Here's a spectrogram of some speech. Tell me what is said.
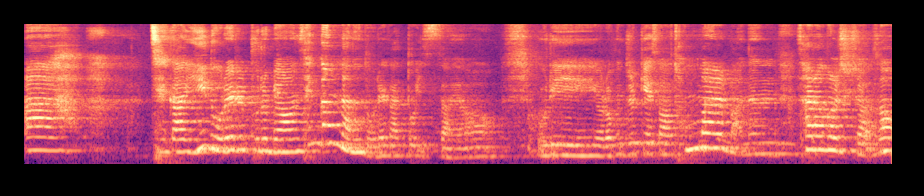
아, 제가 이 노래를 부르면 생각나는 노래가 또 있어요. 우리 여러분들께서 정말 많은 사랑을 주셔서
